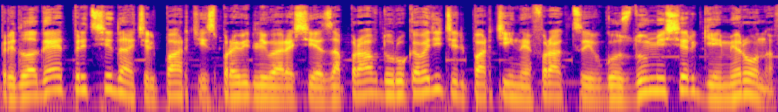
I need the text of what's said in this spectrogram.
предлагает председатель партии «Справедливая Россия за правду», руководитель партийной фракции в Госдуме Сергей Миронов.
